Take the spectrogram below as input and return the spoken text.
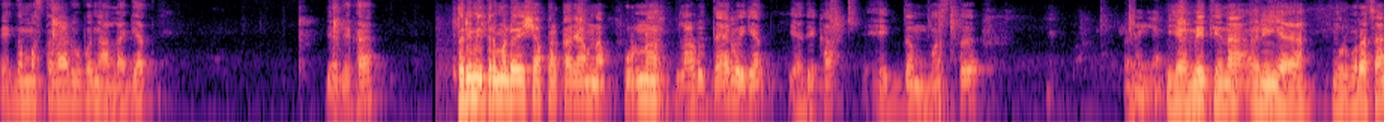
एकदम मस्त लाडू पण लाग्यात या देखा. तरी मित्रमंडळी अशा प्रकारे आमना पूर्ण लाडू तयार होई घ्यात. या देखा एकदम मस्त. या मेथीना आणि या मुरमुराचा.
